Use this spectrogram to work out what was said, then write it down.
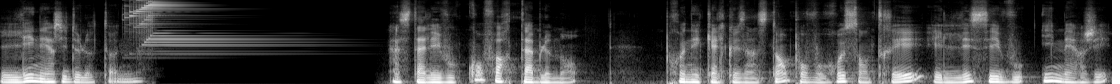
l'énergie de l'automne. Installez-vous confortablement, prenez quelques instants pour vous recentrer et laissez-vous immerger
